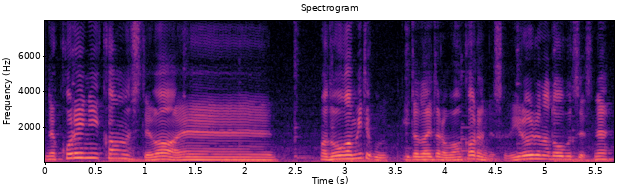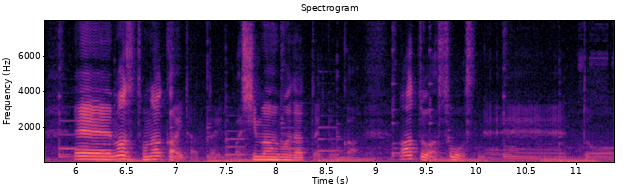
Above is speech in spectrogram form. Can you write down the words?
でこれに関しては、えーまあ、動画見ていただいたら分かるんですけどいろいろな動物ですね、えーまずトナカイだったりとかシマウマだったりとかあとはそうですねえーっと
